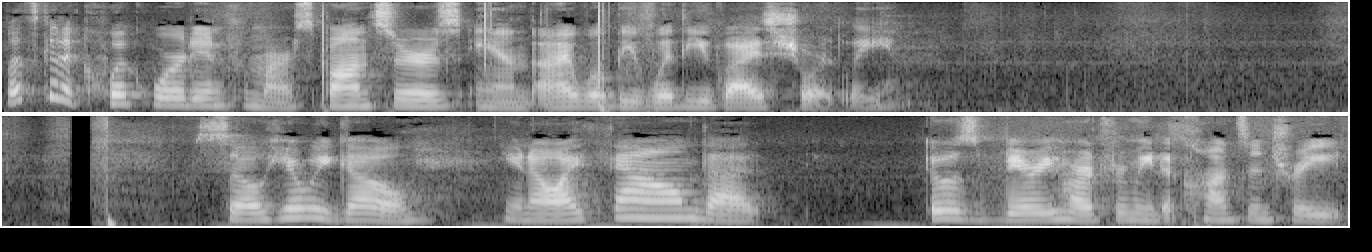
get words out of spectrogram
let's get a quick word in from our sponsors, and I will be with you guys shortly. So here we go. You know, I found that it was very hard for me to concentrate,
